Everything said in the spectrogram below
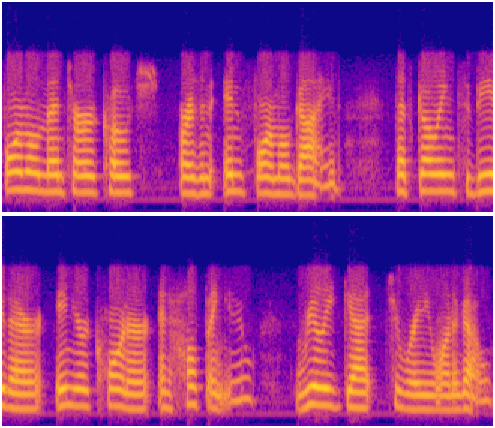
formal mentor, coach, or as an informal guide that's going to be there in your corner and helping you really get to where you want to go.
